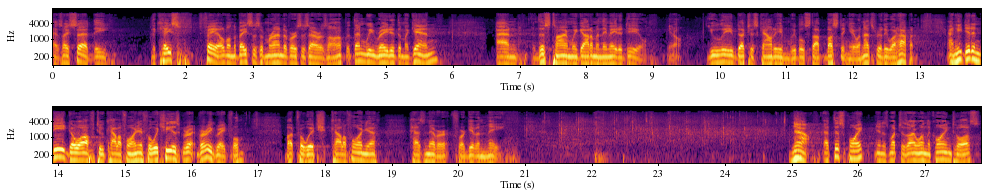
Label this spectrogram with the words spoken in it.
as I said, the, the case failed on the basis of Miranda versus Arizona, but then we raided them again, and this time we got them and they made a deal. You know, you leave Dutchess County and we will stop busting you. And that's really what happened. And he did indeed go off to California, for which he is very grateful, but for which California has never forgiven me. Now, at this point, inasmuch as I won the coin toss,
